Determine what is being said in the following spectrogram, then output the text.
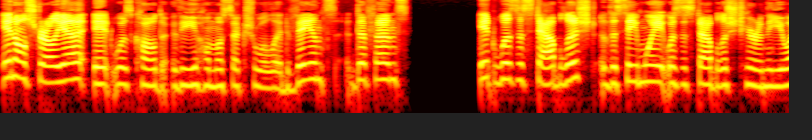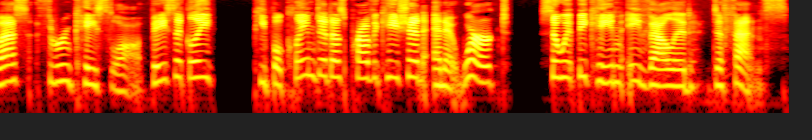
In Australia, it was called the homosexual advance defense. It was established the same way it was established here in the US through case law. Basically, people claimed it as provocation and it worked, so it became a valid defense.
